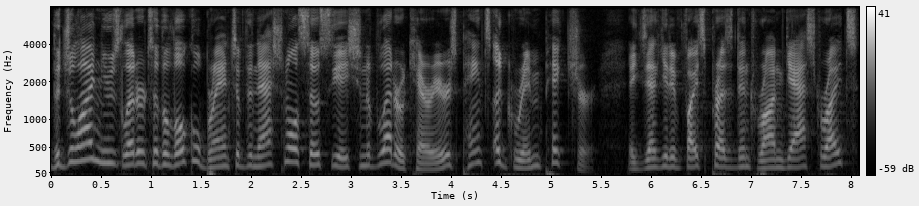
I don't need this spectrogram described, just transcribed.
The July newsletter to the local branch of the National Association of Letter Carriers paints a grim picture. Executive Vice President Ron Gast writes,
